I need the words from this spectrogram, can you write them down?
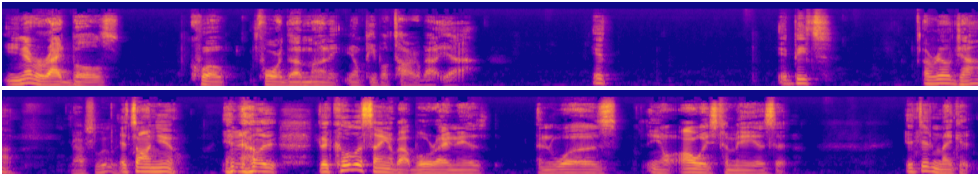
you never ride bulls quote for the money. You know, people talk about, yeah. It it beats a real job. Absolutely. It's on you. You know, the coolest thing about bull riding is and was, you know, always to me is that it didn't make it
